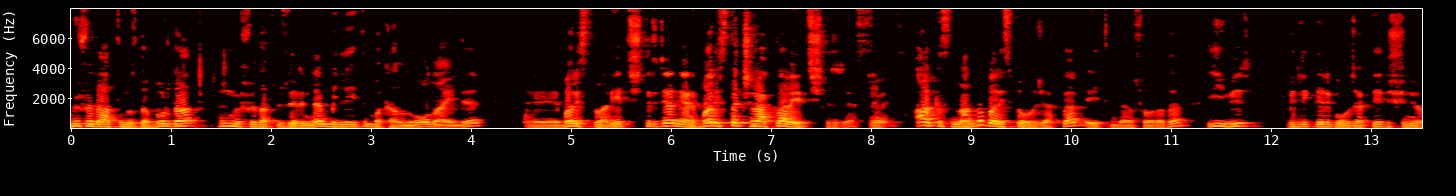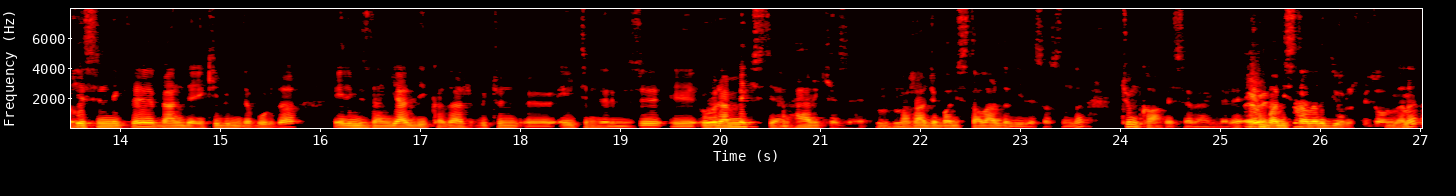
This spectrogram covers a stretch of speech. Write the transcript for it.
Müfredatımız da burada. Bu müfredat üzerinden Milli Eğitim Bakanlığı onaylı e, baristalar yetiştireceğiz. Yani barista çıraklar yetiştireceğiz. Evet. Arkasından da barista olacaklar eğitimden sonra da. iyi bir birliktelik olacak diye düşünüyorum. Kesinlikle ben de ekibim de burada elimizden geldiği kadar bütün e, eğitimlerimizi e, öğrenmek isteyen herkese, Hı hı. sadece baristalar da değil esasında, tüm kahve severlere, ev Evet. baristaları diyoruz biz onlara,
